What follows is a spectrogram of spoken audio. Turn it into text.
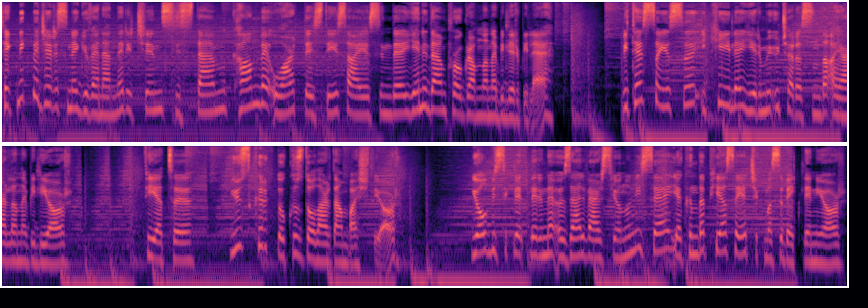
Teknik becerisine güvenenler için sistem, kan ve UART desteği sayesinde yeniden programlanabilir bile. Vites sayısı 2 ile 23 arasında ayarlanabiliyor. Fiyatı 149 dolardan başlıyor. Yol bisikletlerine özel versiyonun ise yakında piyasaya çıkması bekleniyor.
